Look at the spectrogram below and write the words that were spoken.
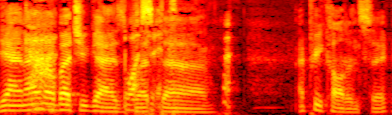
yeah, and I don't know about you guys, but uh, I pre-called in sick.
